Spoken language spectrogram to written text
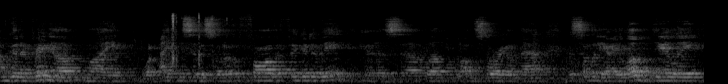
I'm going to bring up my, what I consider sort of a father figure to me, because, uh, well, long story on that, but somebody I love dearly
